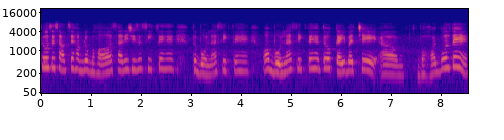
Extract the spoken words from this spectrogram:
तो उस हिसाब से हम लोग बहुत सारी चीज़ें सीखते हैं तो बोलना सीखते हैं। और बोलना सीखते हैं तो कई बच्चे बहुत बोलते हैं,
